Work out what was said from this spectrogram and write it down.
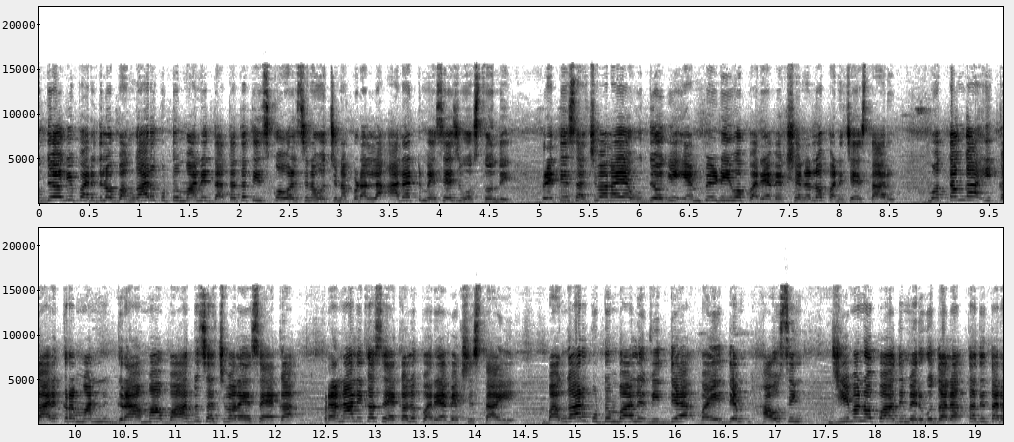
ఉద్యోగి పరిధిలో బంగారు కుటుంబాన్ని దత్తత తీసుకోవాల్సిన వచ్చినప్పుడల్లా అలర్ట్ మెసేజ్ వస్తుంది. ప్రతి సచివాలయ ఉద్యోగి ఎంపీడీఓ పర్యవేక్షణలో పనిచేస్తారు. మొత్తంగా ఈ కార్యక్రమాన్ని గ్రామ వార్డు సచివాలయ శాఖ ప్రణాళిక శాఖలు పర్యవేక్షిస్తాయి. బంగారు కుటుంబాలు విద్య వైద్యం హౌసింగ్ జీవనోపాధి మెరుగుదల తదితర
